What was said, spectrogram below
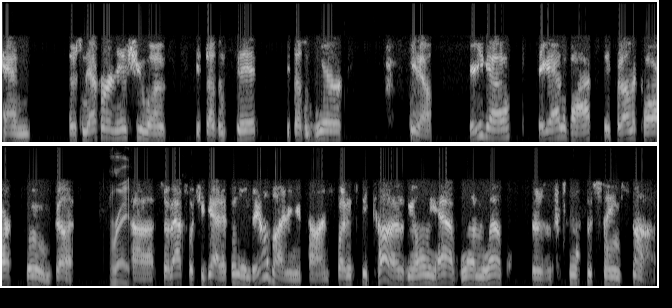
And there's never an issue of it doesn't fit, it doesn't work, you know, here you go. Take it out of the box. They put on the car. Boom, done. Right. Uh, so that's what you get. It's a little nail biting at times, but it's because we only have one level. There's the same stuff.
